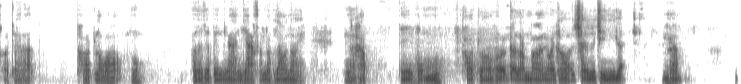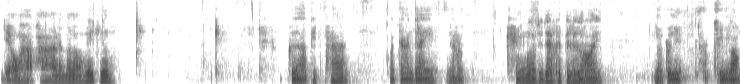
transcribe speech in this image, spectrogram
เขาจะถอดล้อเออาจจะเป็นงานยากสำหรับเราหน่อยนะครับทีนี้ผมถอดล้อก็จะลำบากหน่อยก็ใช้วิธีนี้แหละนะครับ เดี๋ยวหาผ้าอะไรมาลองนิดนึงเผื่อผิดพลาดประการใดนะครับ แข็งเราจะได้ไม่เป็นรอยแล้วตัวนี้ครีมล็อก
